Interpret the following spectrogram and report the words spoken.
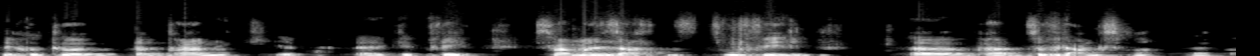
die Kultur der Panik hier äh, gepflegt. Es war meines Erachtens zu viel, äh, zu viel Angst dabei.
